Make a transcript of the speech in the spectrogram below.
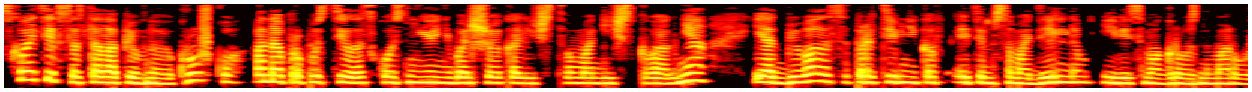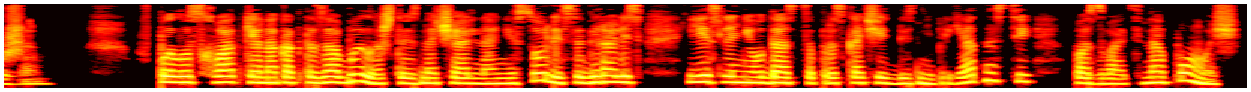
Схватив со стола пивную кружку, она пропустила сквозь нее небольшое количество магического огня и отбивалась от противников этим самодельным и весьма грозным оружием. В пылу схватки она как-то забыла, что изначально они с Олей собирались, если не удастся проскочить без неприятностей, позвать на помощь.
